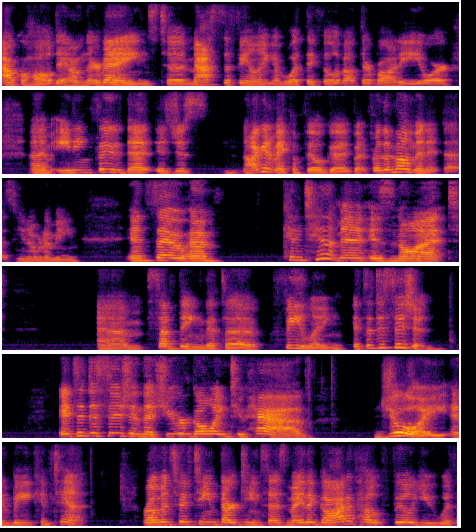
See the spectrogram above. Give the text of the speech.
alcohol down their veins to mask the feeling of what they feel about their body, or um, eating food that is just not going to make them feel good, but for the moment it does. You know what I mean? And so, um, contentment is not um, something that's a feeling, it's a decision. It's a decision that you are going to have joy and be content. Romans 15 13 says, May the God of hope fill you with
